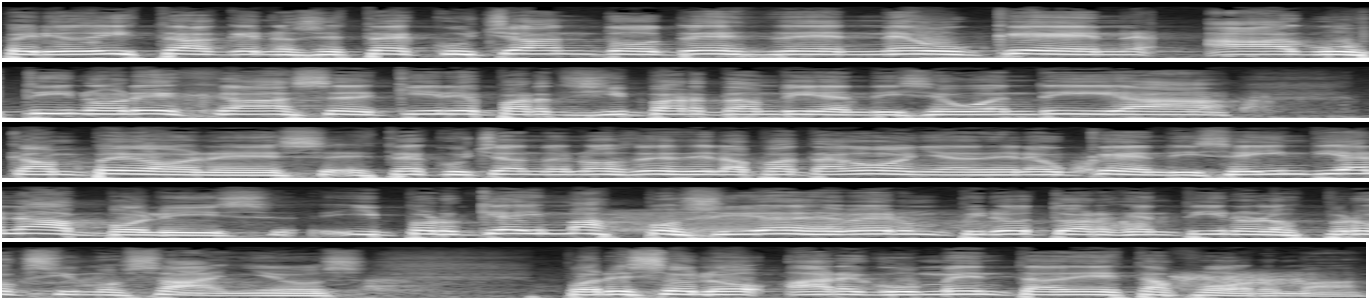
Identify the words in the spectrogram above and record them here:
periodista que nos está escuchando desde Neuquén, Agustín Orejas, eh, quiere participar también. Dice, buen día, campeones. Está escuchándonos desde la Patagonia, desde Neuquén. Dice, Indianápolis. ¿Y por qué hay más posibilidades de ver un piloto argentino en los próximos años? Por eso lo argumenta de esta forma.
